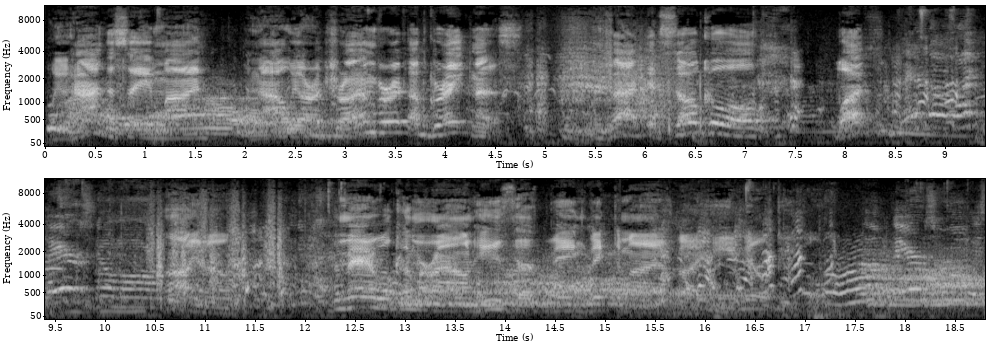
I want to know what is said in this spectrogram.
we had the same mind, and now we are a triumvirate of greatness. In fact, it's so cool. What? They don't like bears no more. Oh, you know. The mayor will come around. He's just being victimized by evil people. The bears are always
